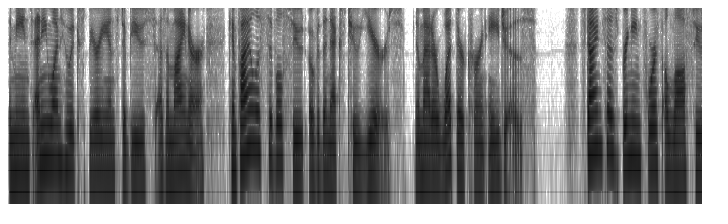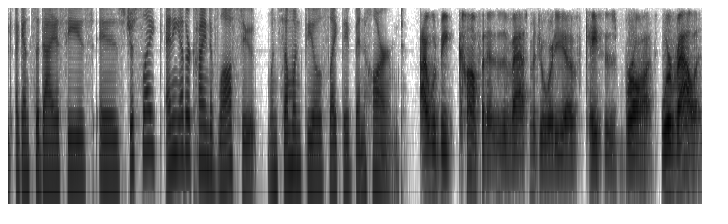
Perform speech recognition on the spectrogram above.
It means anyone who experienced abuse as a minor can file a civil suit over the next two years, no matter what their current age is. Stein says bringing forth a lawsuit against the diocese is just like any other kind of lawsuit when someone feels like they've been harmed. I would be confident that the vast majority of cases brought were valid.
